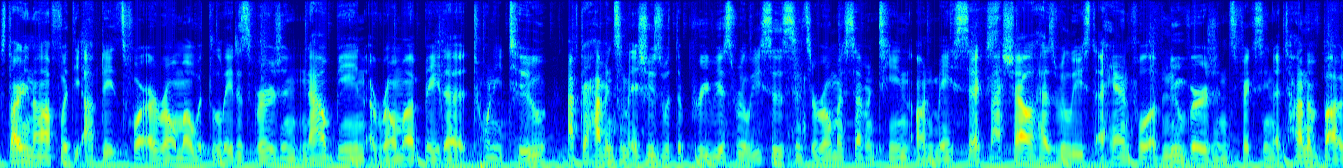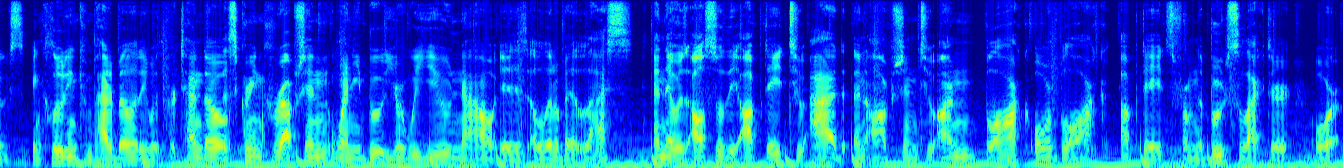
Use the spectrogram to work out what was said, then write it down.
Starting off with the updates for Aroma with the latest version now being Aroma Beta 22. After having some issues with the previous releases since Aroma 17 on May 6, Maschell has released a handful of new versions fixing a ton of bugs, including compatibility with Pretendo. The screen corruption when you boot your Wii U now is a little bit less. And there was also the update to add an option to unblock or block updates from the boot selector or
